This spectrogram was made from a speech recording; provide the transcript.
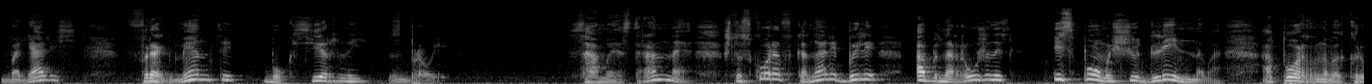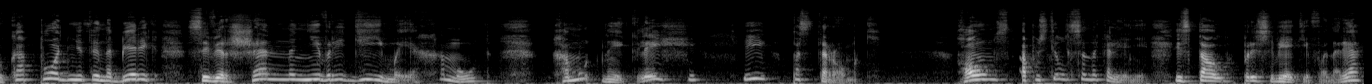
валялись фрагменты буксирной сбруи. Самое странное, что скоро в канале были обнаружены и с помощью длинного опорного крюка подняты на берег совершенно невредимые хомут, хомутные клещи и посторомки. Холмс опустился на колени и стал при свете фонаря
